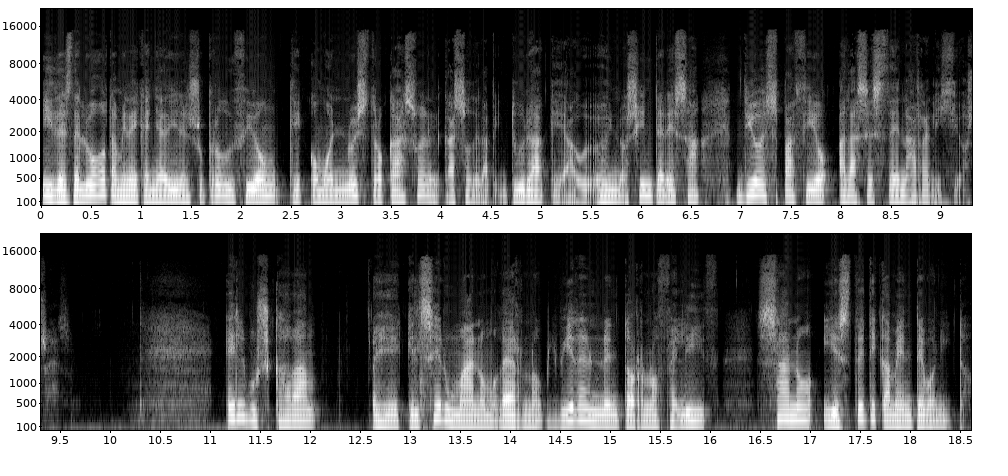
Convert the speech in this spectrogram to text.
Y desde luego también hay que añadir en su producción que, como en nuestro caso, en el caso de la pintura que hoy nos interesa, dio espacio a las escenas religiosas. Él buscaba eh, que el ser humano moderno viviera en un entorno feliz, sano y estéticamente bonito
